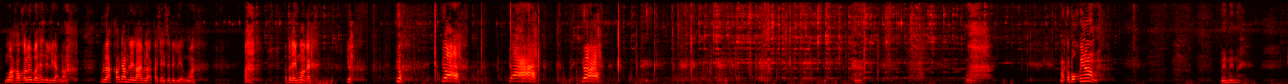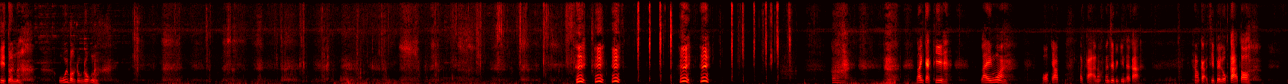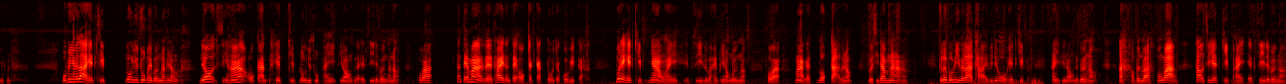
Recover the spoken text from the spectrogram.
งัวเขาก็เลยบ่ท่านได้เลี้ยงเนาะผู้ละเขาดำหลายๆผู้ละเขาจังจะได้เลี้ยงงัวไปเอาไปไล่งัวกันโยโยโยโยโยว้ามากระบอกพี่น้องไม่ไม่ไม่อีตนมัน อุ้ยบักดกหนึ่งเฮ้ยเฮ้ยเฮ้ยเฮ้ยเฮ้ยหลังจากที่ไล่ง่วออกจากตะกะเนาะมันจะไปกินตะกะเฮากะสิไปลกกาต่ออยู่พุ่นบ่มีเวลาเฮ็ดคลิปลง YouTube ให้เบิ่งนะพี่น้องเนาะ เดี๋ยวสิหาโอกาสเฮ็ดคลิปลง YouTube ให้พี่น้องและ FC ได้เบิ่งกันเนาะเพราะว่าตั้งแต่มาแต่ไทยตั้งแต่ออกจากกักตัวจากโควิดกะบ่ได้เฮ็ดคลิปยาวให้ FC หรือว่าให้พี่น้องเบิ่งเนาะเพราะว่ามากกับลกกะพี่น้องเบื่อสีดำหน้าเนาะก็เลยบ่มีเวลาถ่ายวิดีโอเฮ็ดคลิปให้พี่น้องได้เบิ่งเนาะอะเอาเป็นว่าว่างๆเฮาสิเฮ็ดคลิปให้ FC ได้เบิ่งเนาะ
